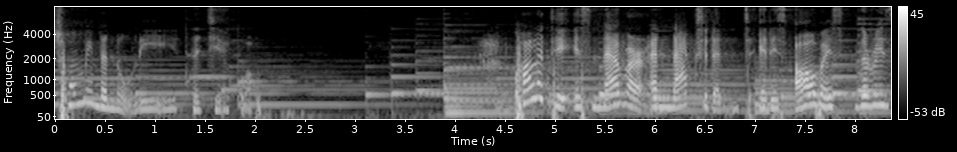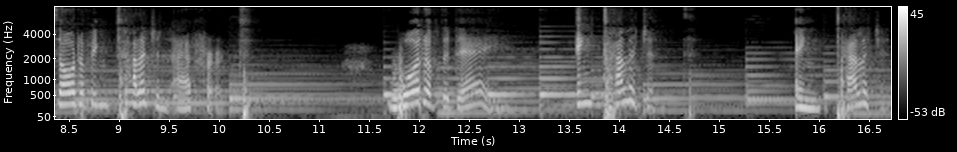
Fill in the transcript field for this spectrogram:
聪明的努力的结果。 Quality is never an accident, it is always the result of intelligent effort. Word of the day intelligent. Intelligent.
